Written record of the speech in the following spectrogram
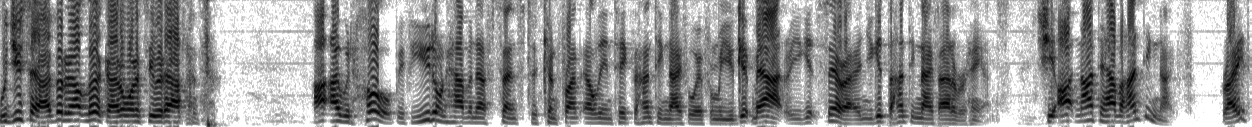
Would you say, I better not look, I don't want to see what happens? I, would hope if you don't have enough sense to confront Ellie and take the hunting knife away from her, you get Matt or you get Sarah and you get the hunting knife out of her hands. She ought not to have a hunting knife, right?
